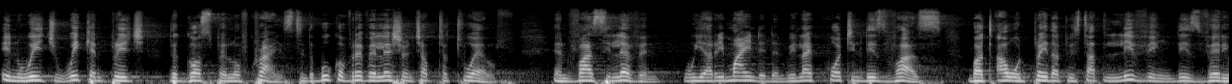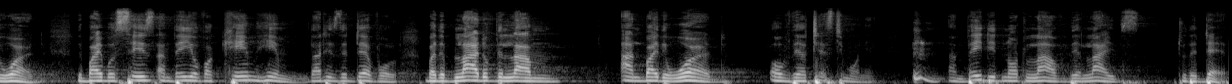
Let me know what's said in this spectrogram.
in which we can preach the gospel of Christ. In the book of Revelation, chapter 12 and verse 11, we are reminded, and we like quoting this verse, but I would pray that we start living this very word. The Bible says, And they overcame him, that is the devil, by the blood of the Lamb and by the word of their testimony. and they did not love their lives to the death.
